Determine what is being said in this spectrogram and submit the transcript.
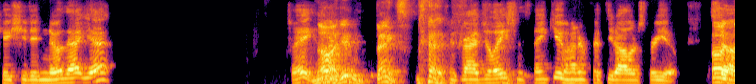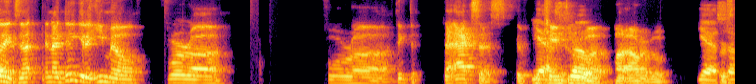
case you didn't know that yet. So hey. No, I didn't. Thanks. Congratulations. Thank you. $150 for you. Uh, So- thanks. And I, and I did get an email for, uh, for, uh, I think the, the access. It it Yeah, came so- through uh, about an hour ago. Yeah, so,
